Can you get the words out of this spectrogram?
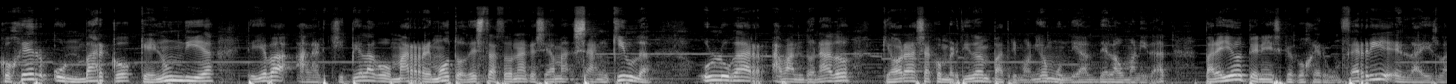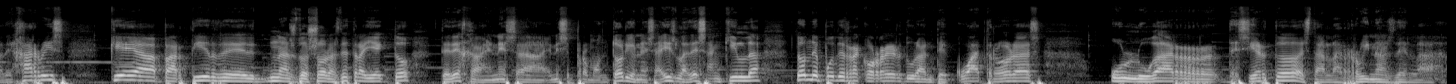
coger un barco que en un día te lleva al archipiélago más remoto de esta zona que se llama San Kilda, un lugar abandonado que ahora se ha convertido en patrimonio mundial de la humanidad. Para ello tenéis que coger un ferry en la isla de Harris que a partir de unas dos horas de trayecto te deja en, ese promontorio, en esa isla de San Kilda, donde puedes recorrer durante cuatro horas un lugar desierto, están las ruinas de la,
